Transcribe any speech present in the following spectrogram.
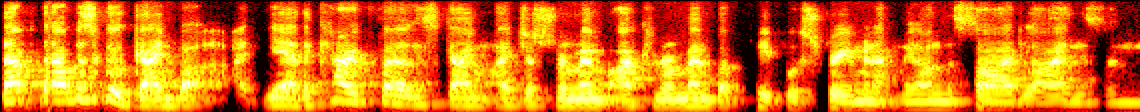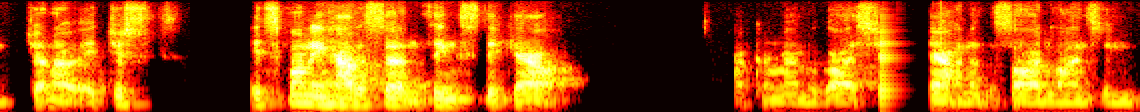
that, that was a good game, but yeah, the Carrickfergus game, I just remember, I can remember people screaming at me on the sidelines, and you know, it just, it's funny how the certain things stick out. I can remember guys shouting at the sidelines, and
